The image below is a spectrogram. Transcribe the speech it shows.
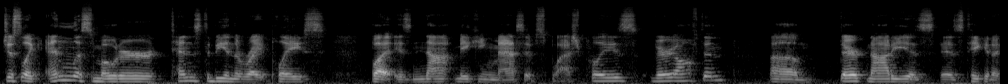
Just like endless motor, tends to be in the right place, but is not making massive splash plays very often. Um, Derrick Nnadi is is taking a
